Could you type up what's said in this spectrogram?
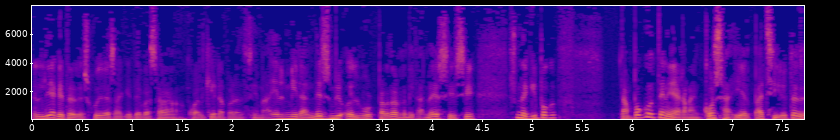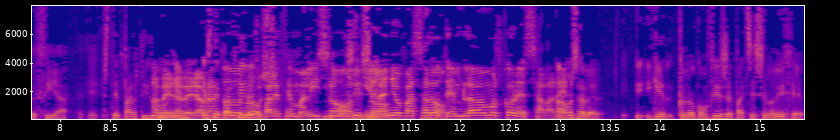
el día que te descuidas aquí te pasa cualquiera por encima. El Mirandés, el, perdón, el Mirandés, sí, sí, es un equipo tampoco tenía gran cosa ayer, Pachi, yo te decía, este partido... A ver, a ver, ahora este todos partido, nos parecen malísimos No, sí, y el año pasado no. temblábamos con el Sabadell. Vamos a ver, y y que, que lo confiese Pachi, se lo dije.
